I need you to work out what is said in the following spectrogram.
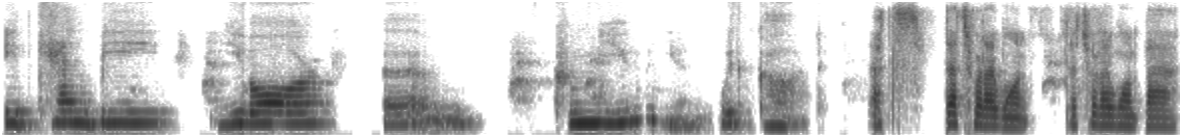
it can be your um, communion with God. That's that's what I want. That's what I want back.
